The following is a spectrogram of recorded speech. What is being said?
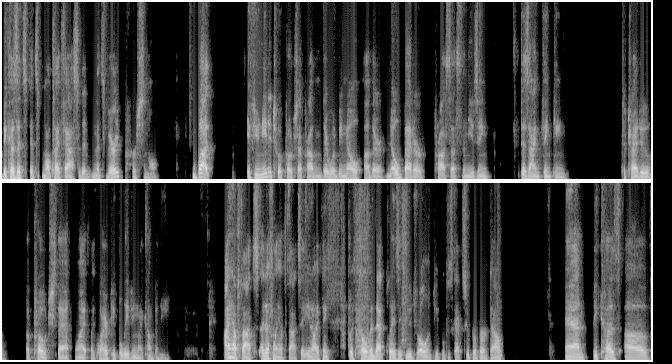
because it's it's multifaceted and it's very personal. But if you needed to approach that problem, there would be no other, no better process than using design thinking to try to approach that. Why, like, why are people leaving my company? I have thoughts. I definitely have thoughts. You know, I think with COVID, that plays a huge role, and people just got super burnt out. And because of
